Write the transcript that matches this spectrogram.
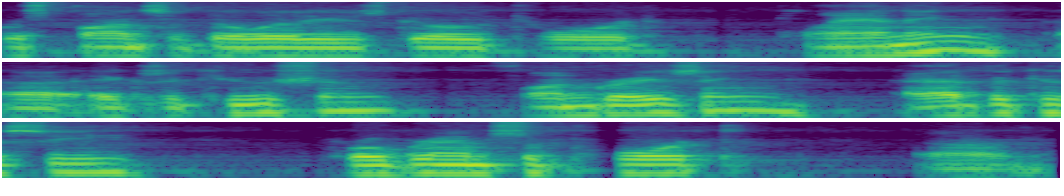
responsibilities go toward planning, uh, execution, fundraising, advocacy, program support, um,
